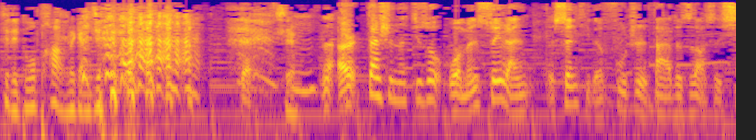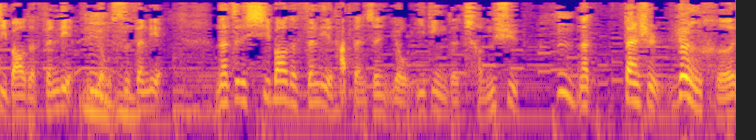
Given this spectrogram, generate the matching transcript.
这得多胖的感觉？对。是，嗯。那而但是呢，就说我们虽然身体的复制大家都知道是细胞的分裂，嗯有丝分裂，那这个细胞的分裂它本身有一定的程序，嗯。那但是任何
